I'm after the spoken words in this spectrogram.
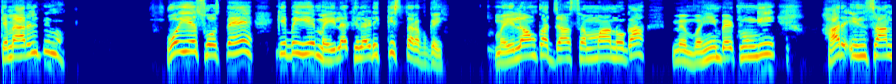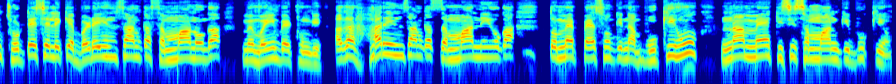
क्या मैं आरएलपी में वो ये सोचते हैं कि भाई ये महिला खिलाड़ी किस तरफ़ गई? महिलाओं का जहाँ सम्मान होगा, मैं वहीं बैठूँगी। हर इंसान छोटे से लेके बड़े इंसान का सम्मान होगा, मैं वहीं बैठूँगी। अगर हर इंसान का सम्मान नहीं होगा तो मैं पैसों की ना भूखी हूँ, ना मैं किसी सम्मान की भूखी हूँ।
